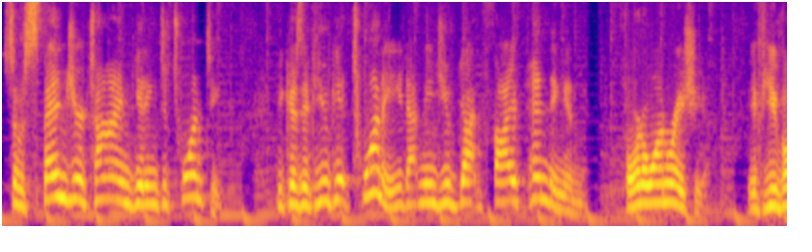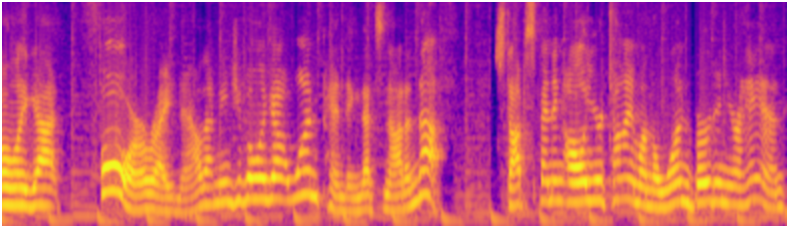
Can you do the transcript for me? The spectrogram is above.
So spend your time getting to 20. Because if you get 20, that means you've got five pending in there, four to one ratio. If you've only got four right now, that means you've only got one pending. That's not enough. Stop spending all your time on the one bird in your hand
